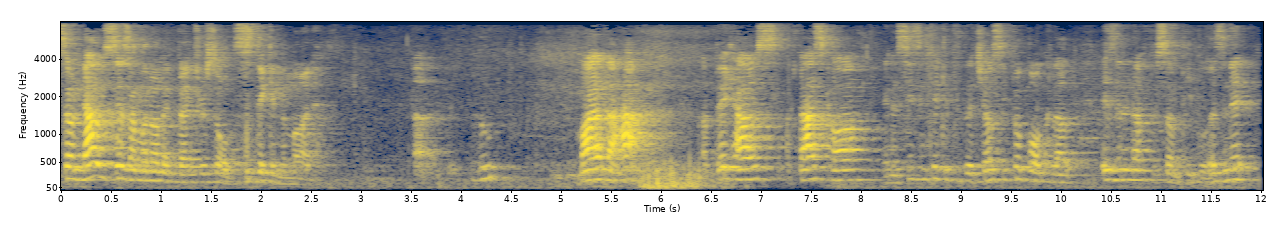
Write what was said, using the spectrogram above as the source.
So now it says I'm an unadventurous old stick in the mud. Uh, who? My other half. A big house, a fast car, and a season ticket to the Chelsea Football Club isn't enough for some people, isn't it?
